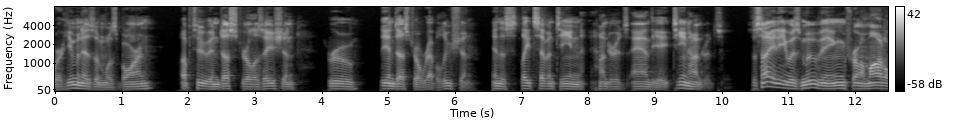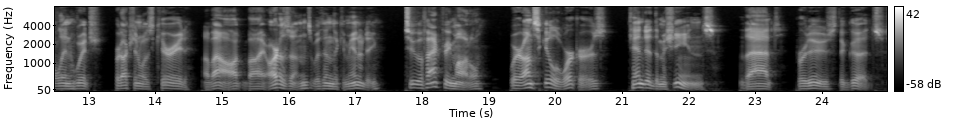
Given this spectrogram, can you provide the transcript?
where humanism was born, up to industrialization through the Industrial Revolution in the late 1700s and the 1800s. Society was moving from a model in which production was carried about by artisans within the community to a factory model where unskilled workers tended the machines that produced the goods.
